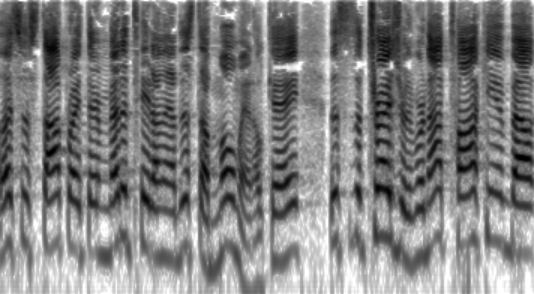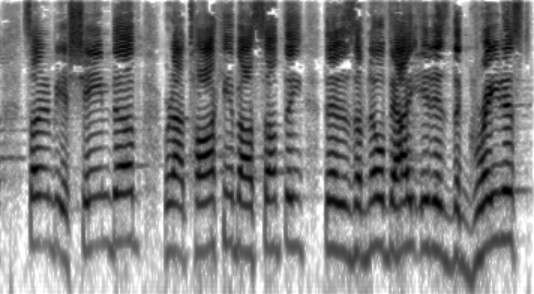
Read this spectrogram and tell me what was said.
Let's just stop right there and meditate on that just a moment, okay? This is a treasure. We're not talking about something to be ashamed of. We're not talking about something that is of no value. It is the greatest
